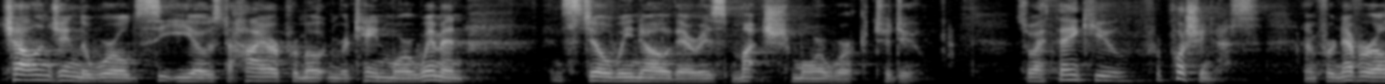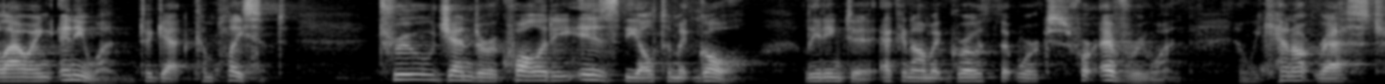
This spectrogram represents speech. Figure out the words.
challenging the world's CEOs to hire, promote, and retain more women, and still we know there is much more work to do. So I thank you for pushing us and for never allowing anyone to get complacent. True gender equality is the ultimate goal, leading to economic growth that works for everyone, and we cannot rest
